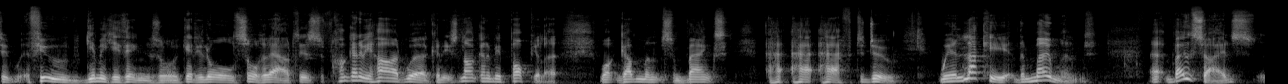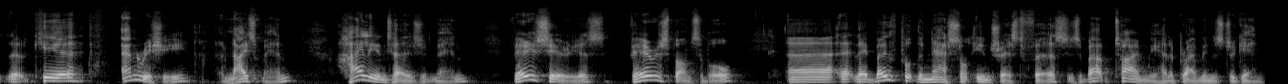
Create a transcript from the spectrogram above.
a few gimmicky things or get it all sorted out. It's going to be hard work, and it's not going to be popular. What governments and banks ha- ha- have to do. We're lucky at the moment uh, both sides, uh, Keir and Rishi, nice men, highly intelligent men, very serious, very responsible. Uh, they both put the national interest first. It's about time we had a prime minister again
